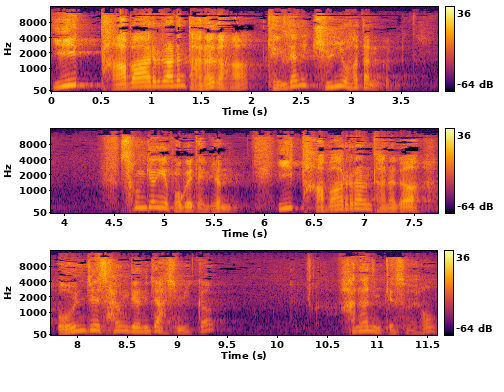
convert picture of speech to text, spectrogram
이 다바르라는 단어가 굉장히 중요하다는 겁니다. 성경에 보게 되면 이 다바르라는 단어가 언제 사용되는지 아십니까? 하나님께서요.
